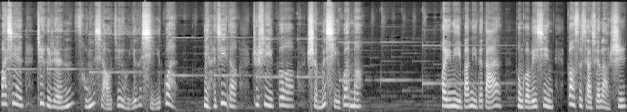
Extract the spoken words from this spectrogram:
发现这个人从小就有一个习惯，你还记得这是一个什么习惯吗？欢迎你把你的答案通过微信告诉小雪老师。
